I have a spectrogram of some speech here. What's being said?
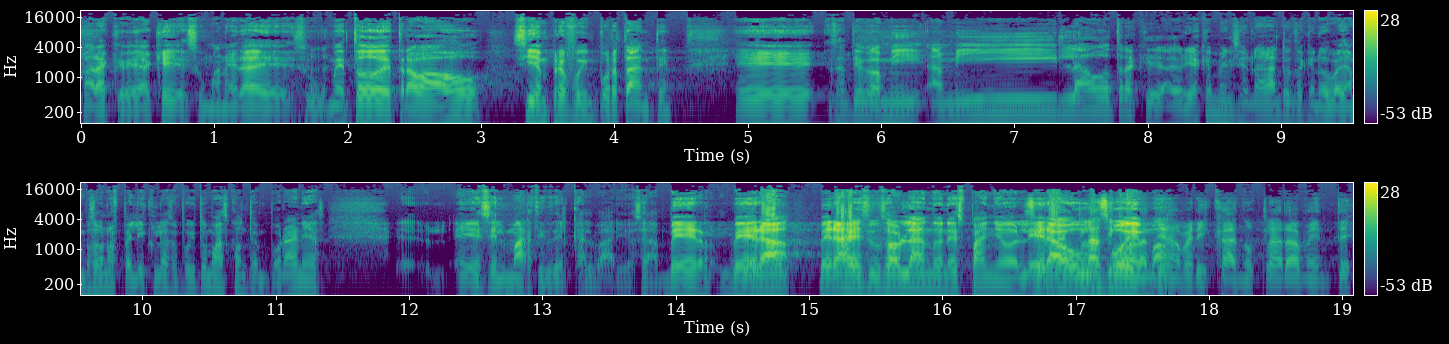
para que vea que su manera de, su método de trabajo siempre fue importante. Eh, Santiago, a mí, a mí la otra que habría que mencionar antes de que nos vayamos a unas películas un poquito más contemporáneas eh, es el Mártir del Calvario. O sea, ver, ver, a, ver a Jesús hablando en español era un poema. latinoamericano, claramente.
